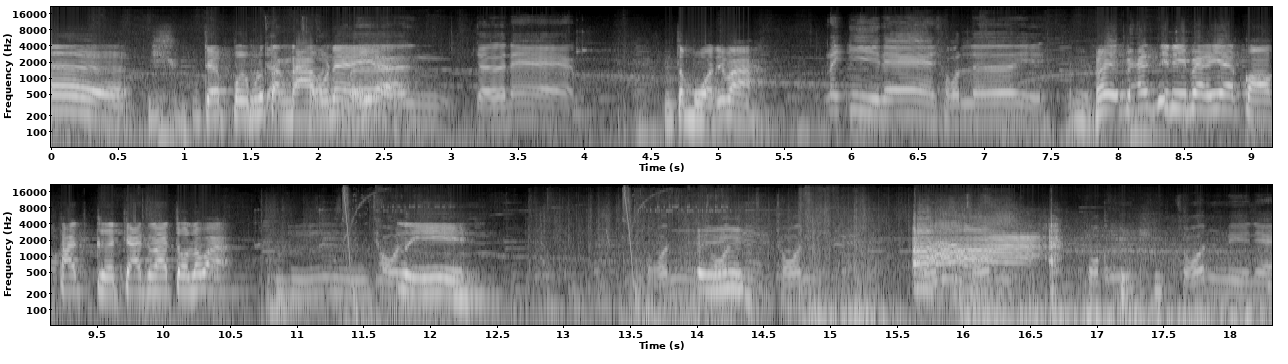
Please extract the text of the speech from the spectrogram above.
อร์ เจอปืนมนุษย์ต่างดาวกูแน่ไอ้เหี้ยเจอแน่มันตำรวจดีป่ะนี่แน่ชนเลยเฮ้ยแบงค์ที่นี่แบงค์เหี้ยก่อการเกิดการจราจรแล้วว่ะอื้อหือชนนี่ ชนเอชอนชนอ่าชน ชน นี่แน่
